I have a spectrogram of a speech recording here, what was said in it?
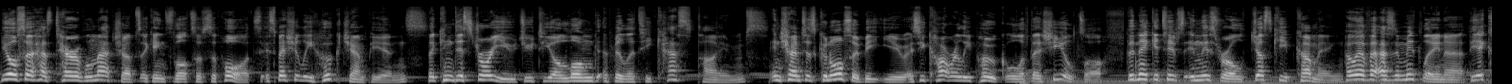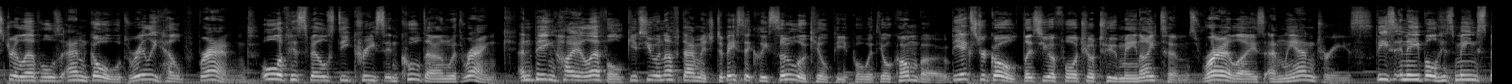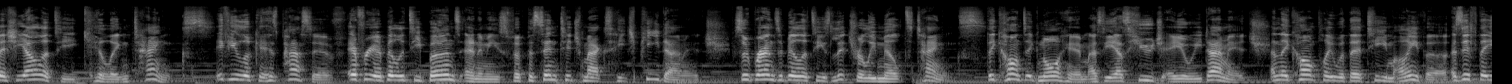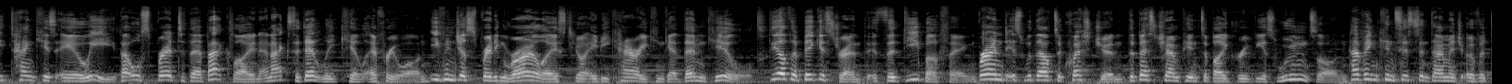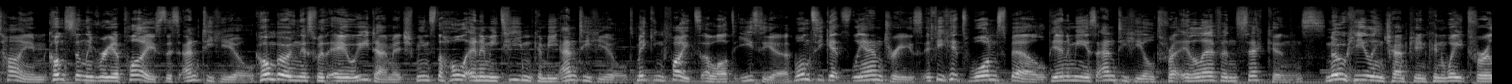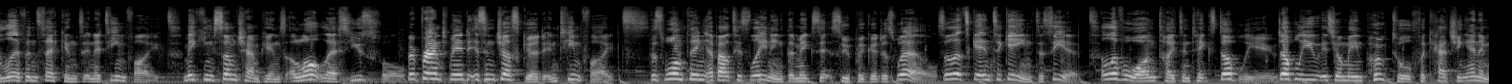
He also has terrible matchups against lots of support, especially hook champions, that can destroy you due to your long ability cast times. Enchanters can also beat you as you can't really poke all of their shields off. The negatives in this role just keep coming. However, as a mid laner, the extra levels and gold really help Brand. All of his spells decrease in cooldown with rank, and being higher level gives you enough damage to basically solo kill people with your combo. The extra gold lets you afford your two main items, Rylai's and Liandry's. These enable his main speciality killing tanks. If you look at his passive, every ability burns enemies for percentage max HP damage, so Brand's abilities literally melt tanks. They can't ignore him as he has huge AoE damage, and they can't play with their team either, as if they tank his AoE, that will spread to their backline and accidentally kill everyone. Even just spreading Rylai's to your AD carry can get them killed. The other biggest strength is the debuffing. Brand is without a question the best champion to buy Grievous Wounds on. Having consistent damage over time constantly reapplies this anti-heal. Comboing this with AoE damage means the whole enemy team can be anti-healed, making fights a lot easier. Once he gets Liandry's, if he hits one spell, the enemy is anti-healed for 11 seconds. No healing champion can wait for 11 seconds in a team fight, making some champions a lot less useful. But Brand Mid isn't just good in team fights. There's one thing about his laning that makes it super good as well, so let's get into game to see it. A level 1 Titan takes W. W is your main poke tool for catching enemies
